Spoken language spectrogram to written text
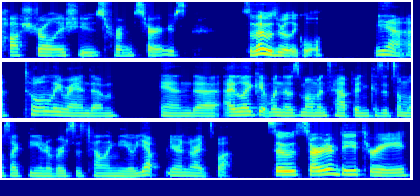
postural issues from CIRS. So that was really cool. Yeah, totally random. And uh, I like it when those moments happen because it's almost like the universe is telling you, yep, you're in the right spot. So, start of day three,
